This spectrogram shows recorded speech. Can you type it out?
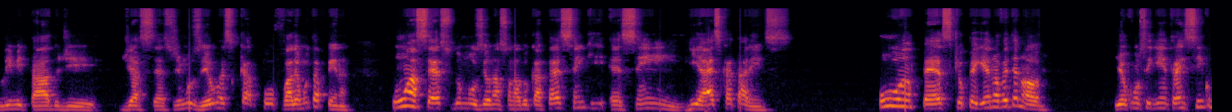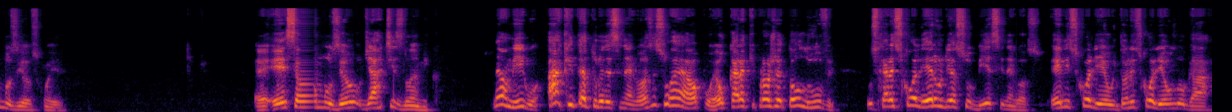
limitado de, de acesso de museu, mas pô, vale muito a pena. Um acesso do Museu Nacional do Catar é 100, é 100 reais catarenses. O One Pass que eu peguei é 99. E eu consegui entrar em cinco museus com ele. É, esse é o Museu de Arte Islâmica. Meu amigo, a arquitetura desse negócio é surreal, pô. É o cara que projetou o Louvre. Os caras escolheram onde ia subir esse negócio. Ele escolheu, então ele escolheu um lugar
